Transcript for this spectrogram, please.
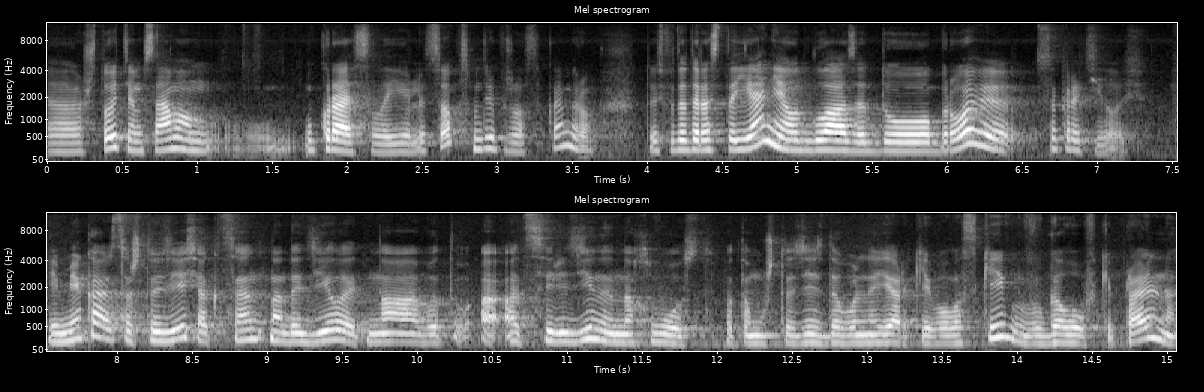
э, что тем самым украсило ее лицо. Посмотри, пожалуйста, в камеру. То есть вот это расстояние от глаза до брови сократилось. И мне кажется, что здесь акцент надо делать на вот а, от середины на хвост, потому что здесь довольно яркие волоски в головке, правильно?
